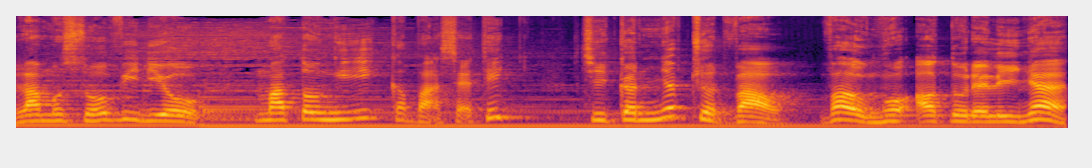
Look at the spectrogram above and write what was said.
là một số video mà tôi nghĩ các bạn sẽ thích. Chỉ cần nhấp chuột vào và ủng hộ Auto Daily nhé.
